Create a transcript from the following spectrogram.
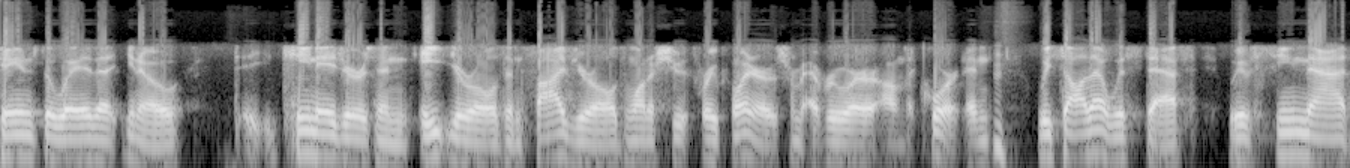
change the way that, you know, teenagers and eight year olds and five year olds want to shoot three pointers from everywhere on the court. And hmm. we saw that with Steph. We have seen that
